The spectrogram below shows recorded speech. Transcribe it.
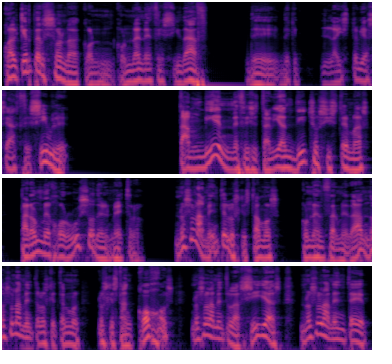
Cualquier persona con, con una necesidad de, que la historia sea accesible, también necesitarían dichos sistemas para un mejor uso del metro. No solamente los que estamos con una enfermedad, no solamente los que tenemos, los que están cojos, no solamente las sillas, no solamente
